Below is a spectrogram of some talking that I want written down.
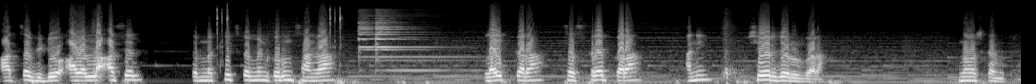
आजचा व्हिडिओ आवडला असेल तर नक्कीच कमेंट करून सांगा. लाईक करा सबस्क्राईब करा आणि शेअर जरूर करा. नमस्कार मित्रांनो.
